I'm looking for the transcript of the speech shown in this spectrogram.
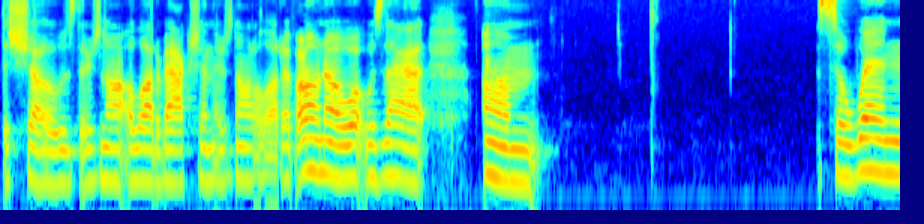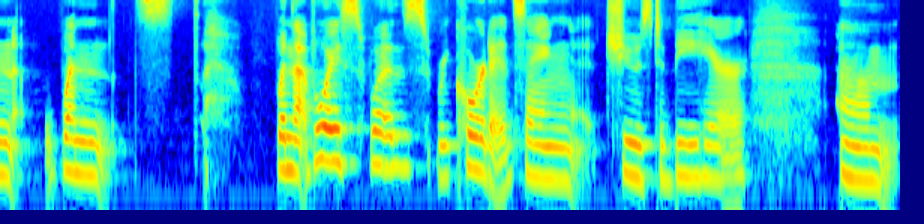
the shows. There's not a lot of action. There's not a lot of oh no, what was that? Um, so when when when that voice was recorded saying choose to be here um,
